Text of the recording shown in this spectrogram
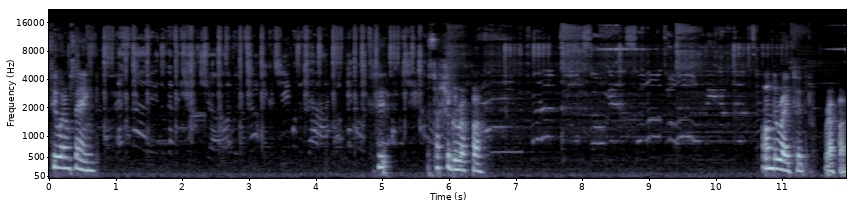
See what I'm saying? See, such a good rapper. Underrated rapper.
